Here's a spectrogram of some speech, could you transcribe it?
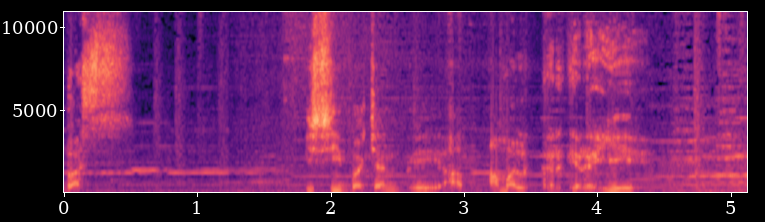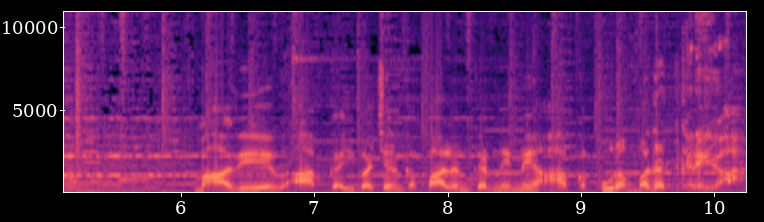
बस। इसी वचन पे आप अमल करके रहिए। महादेव आपका ये वचन का पालन करने में आपका पूरा मदद करेगा।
